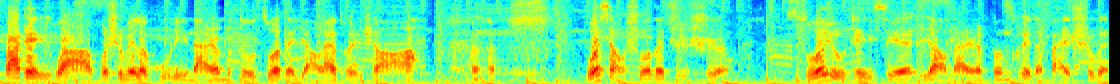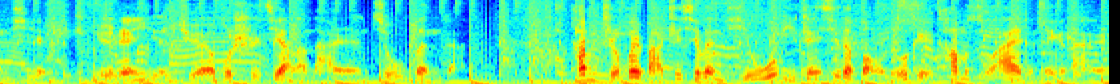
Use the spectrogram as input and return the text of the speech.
发这一卦不是为了鼓励男人们都坐在杨澜腿上啊！我想说的只是，所有这些让男人崩溃的白痴问题，女人也绝不是见了男人就问的，他们只会把这些问题无比珍惜的保留给他们所爱的那个男人。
